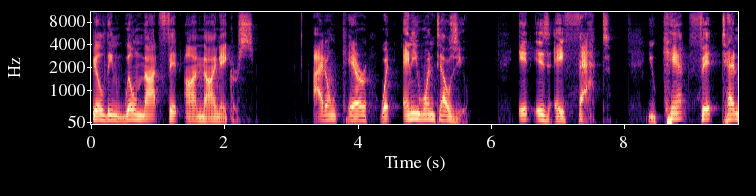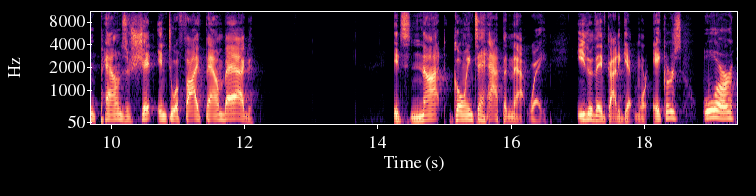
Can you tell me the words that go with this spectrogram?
building will not fit on nine acres. I don't care what anyone tells you. It is a fact. You can't fit 10 pounds of shit into a five pound bag. It's not going to happen that way. Either they've got to get more acres or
